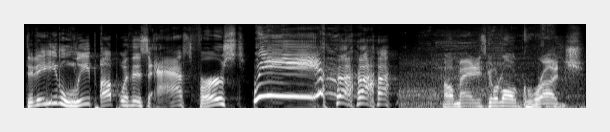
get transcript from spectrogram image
Did he leap up with his ass first? Whee! oh man, he's going all grudge.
